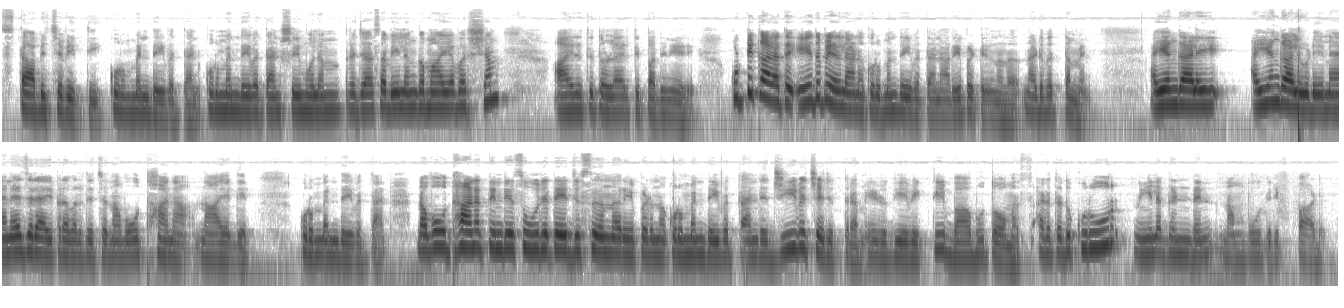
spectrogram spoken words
സ്ഥാപിച്ച വ്യക്തി കുറുമ്പൻ ദൈവത്താൻ. കുറുമ്പൻ ദൈവത്താൻ ശ്രീമൂലം പ്രജാസഭയിൽ അംഗമായ വർഷം ആയിരത്തി തൊള്ളായിരത്തി പതിനേഴ് കുട്ടിക്കാലത്ത് ഏത് പേരിലാണ് കുറുമ്പൻ ദൈവത്താൻ അറിയപ്പെട്ടിരുന്നത്? നടുവത്തമ്മൻ. അയ്യങ്കാളി അയ്യങ്കാളിയുടെ മാനേജരായി പ്രവർത്തിച്ച നവോത്ഥാന നായകൻ കുറുമ്പൻ ദൈവത്താൻ. നവോത്ഥാനത്തിന്റെ സൂര്യ തേജസ് എന്നറിയപ്പെടുന്ന കുറുമ്പൻ ദൈവത്താന്റെ ജീവചരിത്രം എഴുതിയ വ്യക്തി ബാബു തോമസ്. അടുത്തത് കുറൂർ നീലകണ്ഠൻ നമ്പൂതിരിപ്പാട്.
